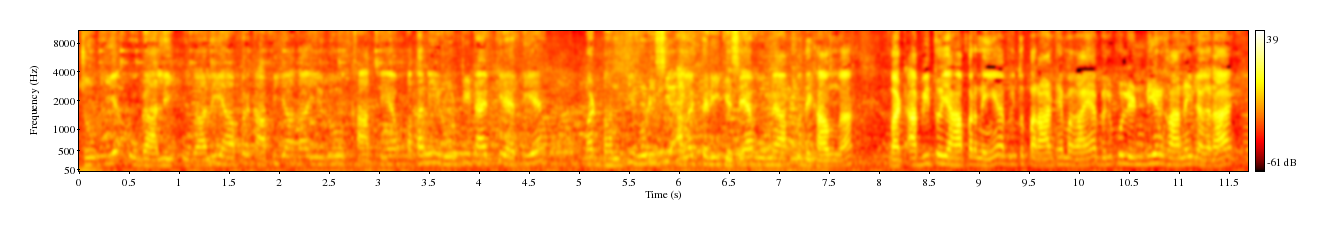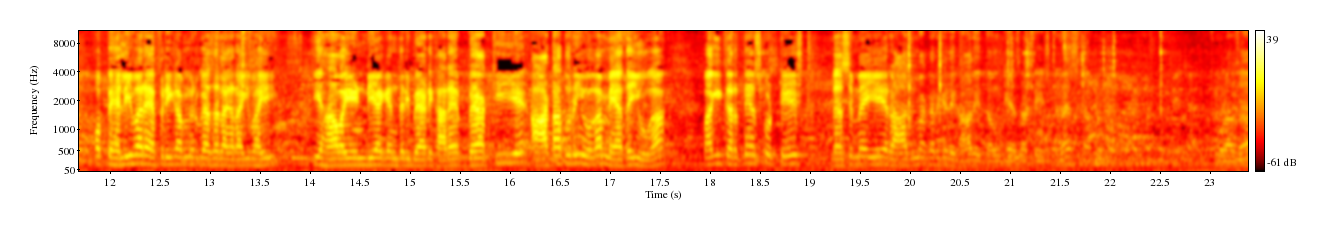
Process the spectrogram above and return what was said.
जो कि है उगाली। उगाली यहाँ पर काफ़ी ज़्यादा ये लोग खाते हैं। पता नहीं, रोटी टाइप की रहती है बट बनती थोड़ी सी अलग तरीके से है, वो मैं आपको दिखाऊँगा। बट अभी तो यहाँ पर नहीं है, अभी तो पराठे मंगाए हैं। बिल्कुल इंडियन खाना ही लग रहा है। और पहली बार अफ्रीका में मेरे को ऐसा लग रहा है कि भाई, कि हाँ भाई इंडिया के अंदर ही बैठ खा रहे हैं। बाकी ये आटा तो नहीं होगा, मैदा ही होगा। बाकी करते हैं इसको टेस्ट वैसे मैं ये राजमा करके दिखा देता हूँ कैसा टेस्ट है इसका। थोड़ा सा।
